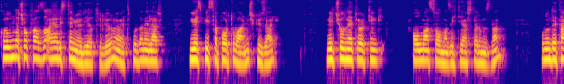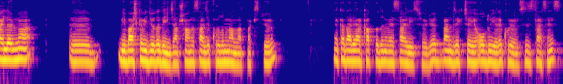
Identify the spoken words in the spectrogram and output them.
Kurulumda çok fazla ayar istemiyor diye hatırlıyorum. Evet burada neler? USB support'u varmış. Güzel. Virtual Networking olmazsa olmaz ihtiyaçlarımızdan. Bunun detaylarına e, bir başka videoda değineceğim. Şu anda sadece kurulumunu anlatmak istiyorum. Ne kadar yer kapladığını vesaireyi söylüyor. Ben direkt C'yi olduğu yere kuruyorum. Siz isterseniz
